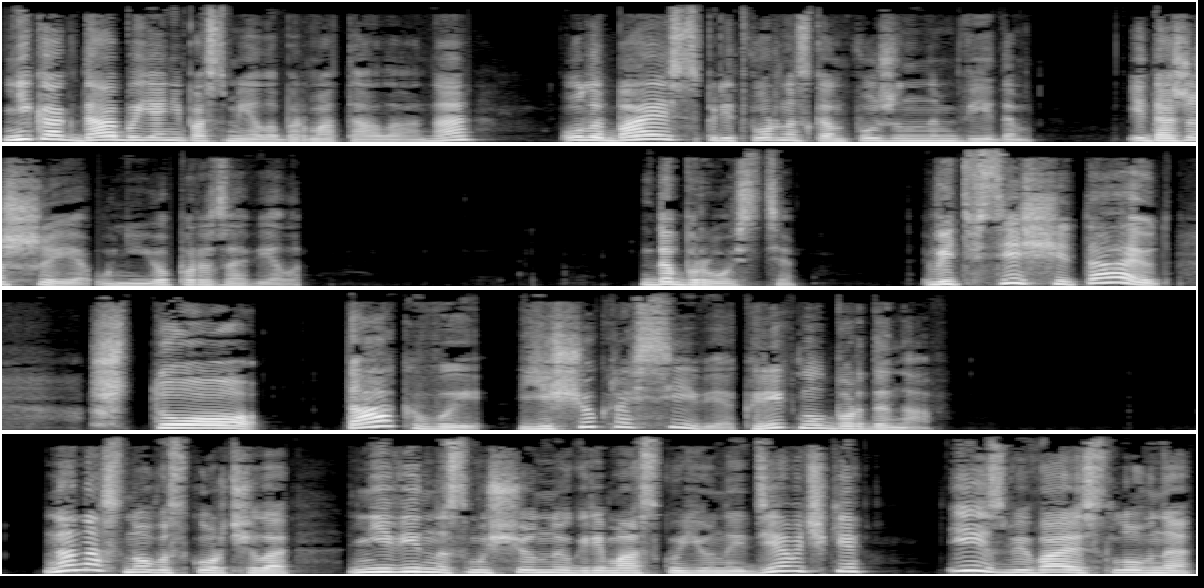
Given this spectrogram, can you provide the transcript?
Никогда бы я не посмела!» — бормотала она, улыбаясь с притворно сконфуженным видом, и даже шея у нее порозовела. «Да бросьте! Ведь все считают, что так вы еще красивее!» — крикнул Борденав. Нана снова скорчила невинно смущенную гримаску юной девочки и, избиваясь словно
